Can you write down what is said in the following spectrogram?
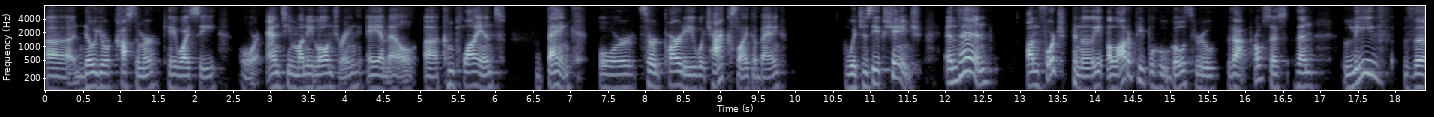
uh, Know Your Customer, KYC, or anti-money laundering, AML, uh, compliant bank or third party which acts like a bank, which is the exchange. And then unfortunately, a lot of people who go through that process then leave the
